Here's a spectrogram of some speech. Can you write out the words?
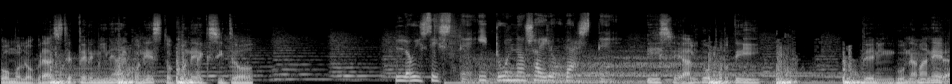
¿Cómo lograste terminar con esto con éxito? Lo hiciste y tú nos ayudaste. Hice algo por ti. De ninguna manera.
